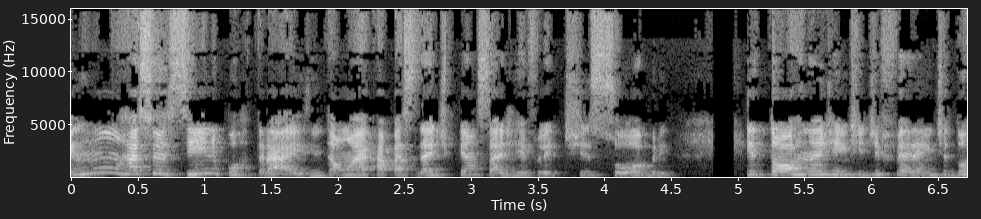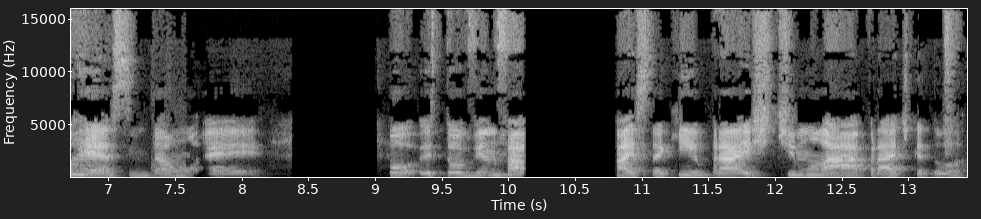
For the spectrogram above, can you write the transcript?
tem um raciocínio por trás. Então, é a capacidade de pensar, de refletir sobre, e torna a gente diferente do resto. Então, é, estou vindo falar isso daqui para estimular a prática do,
